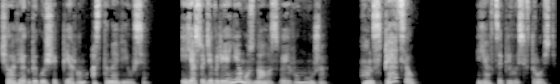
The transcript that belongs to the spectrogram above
Человек, бегущий первым, остановился, и я с удивлением узнала своего мужа. Он спятил? Я вцепилась в трость.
